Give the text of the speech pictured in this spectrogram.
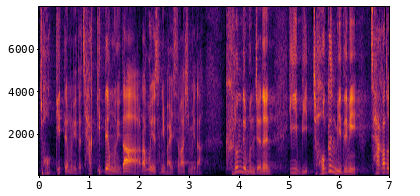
적기 때문이다, 작기 때문이다 라고 예수님 말씀하십니다. 그런데 문제는 이 미- 적은 믿음이 작아도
